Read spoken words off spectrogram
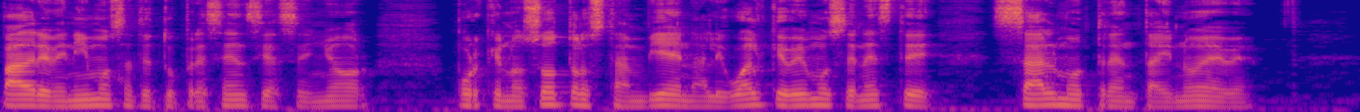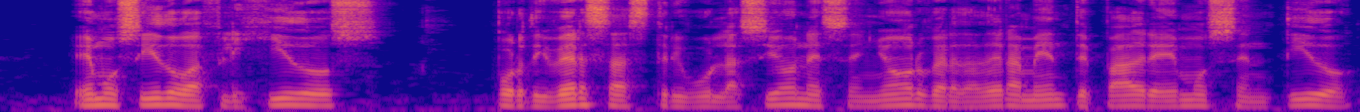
Padre, venimos ante tu presencia, Señor, porque nosotros también, al igual que vemos en este Salmo 39, hemos sido afligidos por diversas tribulaciones, Señor, verdaderamente, Padre, hemos sentido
